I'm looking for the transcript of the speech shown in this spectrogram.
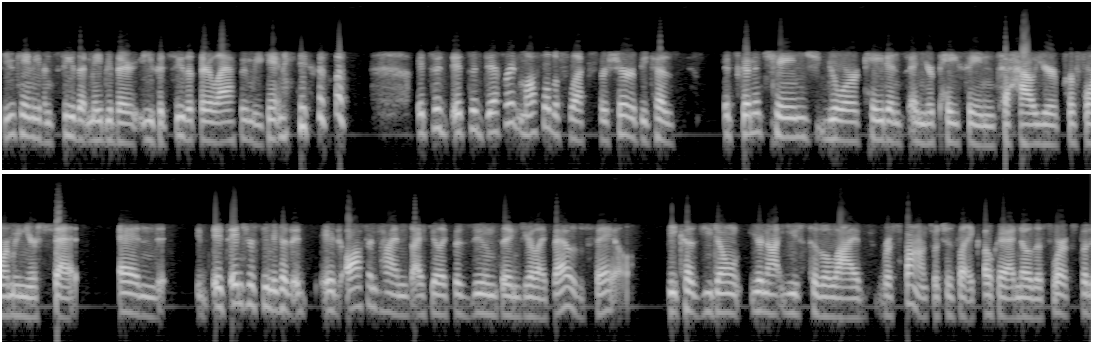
so you can't even see that maybe they're. You could see that they're laughing, but you can't hear. It's a it's a different muscle to flex for sure because it's going to change your cadence and your pacing to how you're performing your set. And it's interesting because it it oftentimes I feel like the Zoom things you're like that was a fail because you don't you're not used to the live response which is like okay i know this works. But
